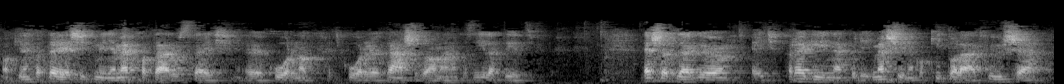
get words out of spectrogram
akinek a teljesítménye meghatározta egy kornak, egy kor társadalmának az életét. Esetleg egy regénynek, vagy egy mesének a kitalált hőse,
